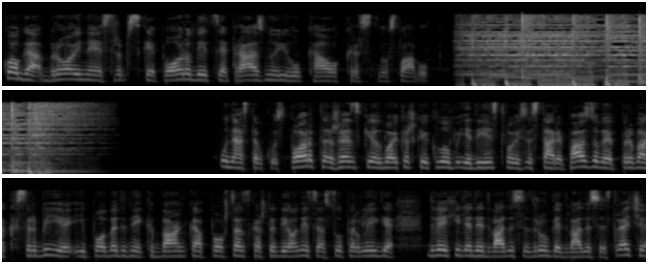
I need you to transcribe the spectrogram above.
koga brojne srpske porodice praznuju kao krstnu slavu. U nastavku sport, ženski odbojkaški klub Jedinstvo iz Stare Pazove, prvak Srbije i pobednik Banka Poštanska štedionica Superlige 2022-2023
